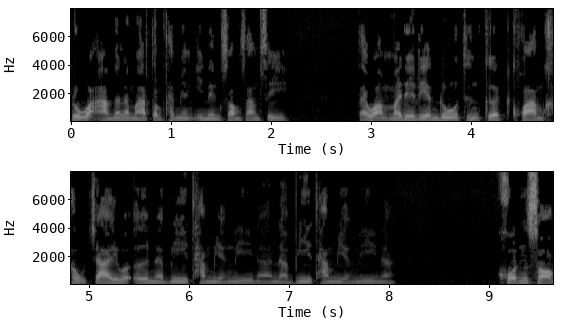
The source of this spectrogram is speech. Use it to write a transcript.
รู้ว่าอาบน้ำละหมาดต้องทำอย่างอีหนึ่งสองสามสี่แต่ว่าไม่ได้เรียนรู้ถึงเกิดความเข้าใจว่าเออนบีทำอย่างนี้นะ นบีทำอย่างนี้นะ คนสอง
